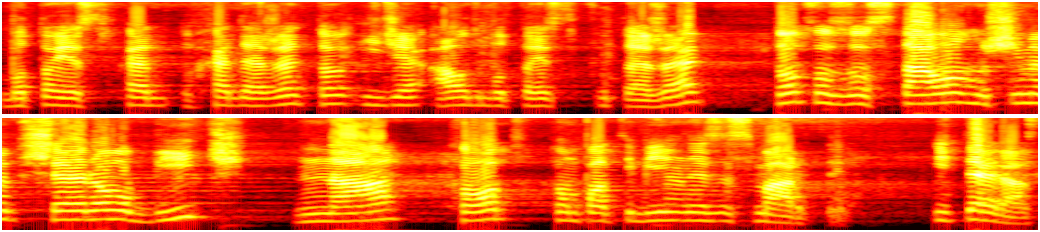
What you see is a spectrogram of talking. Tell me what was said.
bo to jest w headerze, to idzie out, bo to jest w footerze. To, co zostało, musimy przerobić na kod kompatybilny ze Smarty. I teraz,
